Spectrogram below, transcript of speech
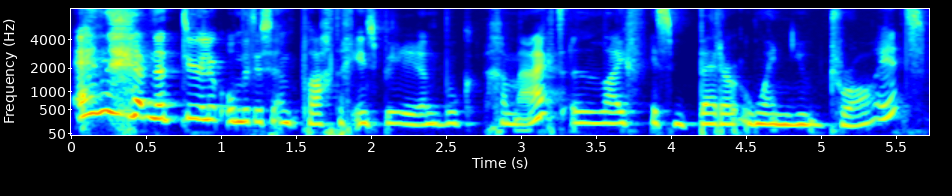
En je hebt natuurlijk ondertussen een prachtig inspirerend boek gemaakt. Life is better when you draw it.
